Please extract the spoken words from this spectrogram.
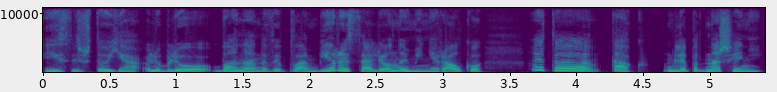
Если что, я люблю банановый пломбир и соленую минералку. Это так, для подношений.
